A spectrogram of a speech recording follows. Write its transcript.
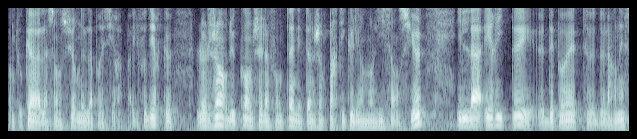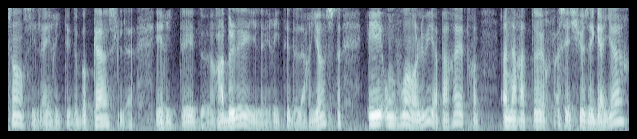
En tout cas, la censure ne l'appréciera pas. Il faut dire que le genre du conte chez La Fontaine est un genre particulièrement licencieux. Il l'a hérité des poètes de la Renaissance, il l'a hérité de Boccace, il l'a hérité de Rabelais, il l'a hérité de l'Arioste, et on voit en lui apparaître un narrateur facétieux et gaillard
